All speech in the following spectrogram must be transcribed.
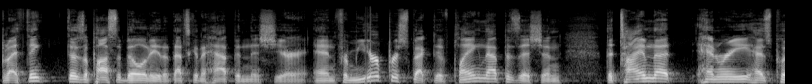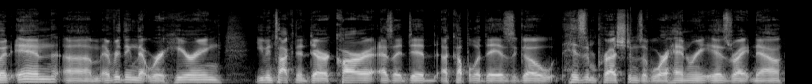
But I think there's a possibility that that's going to happen this year. And from your perspective, playing that position, the time that Henry has put in, um, everything that we're hearing, even talking to Derek Carr as I did a couple of days ago, his impressions of where Henry is right now,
